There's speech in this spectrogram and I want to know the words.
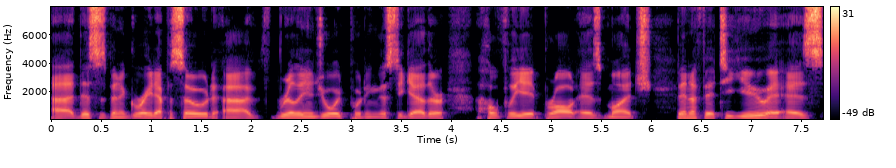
uh, this has been a great episode. I've really enjoyed putting this together. Hopefully, it brought as much benefit to you as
